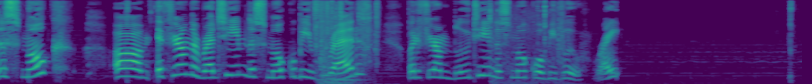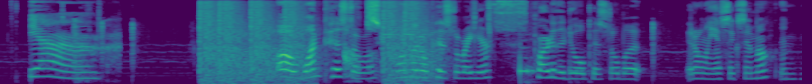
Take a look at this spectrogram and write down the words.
the smoke, um, if you're on the red team, the smoke will be red, but if you're on blue team, the smoke will be blue, right? Yeah. Oh, one pistol, one little pistol right here, part of the dual pistol, but it only has six ammo and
